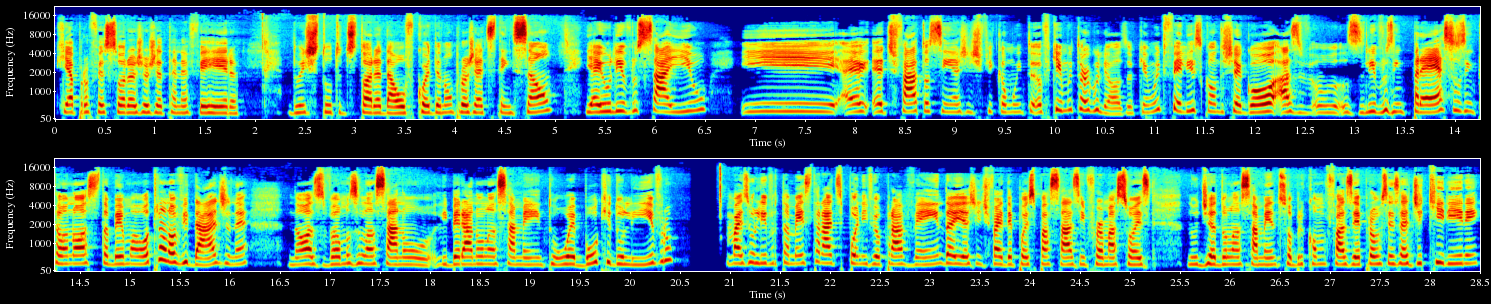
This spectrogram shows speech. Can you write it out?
Que a professora Georgetânia Ferreira, do Instituto de História da UF, coordenou um projeto de extensão, e aí o livro saiu e é, é, de fato assim, a gente fica muito. Eu fiquei muito orgulhosa, eu fiquei muito feliz quando chegou as, os livros impressos. Então, nós também uma outra novidade, né? Nós vamos lançar no. liberar no lançamento o e-book do livro mas o livro também estará disponível para venda e a gente vai depois passar as informações no dia do lançamento sobre como fazer para vocês adquirirem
